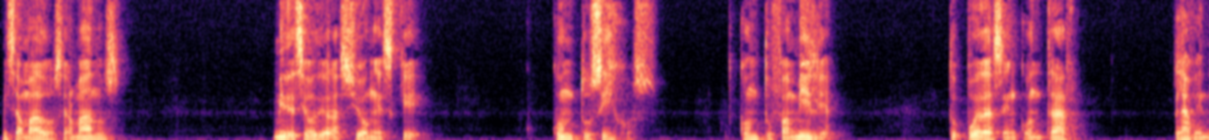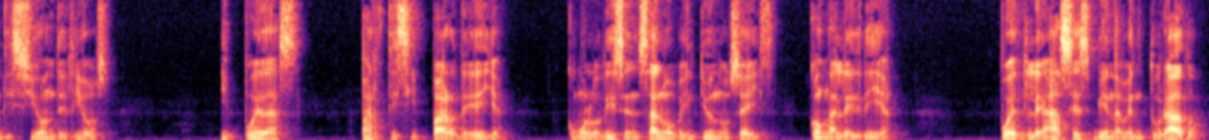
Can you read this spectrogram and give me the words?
Mis amados hermanos, mi deseo de oración es que con tus hijos, con tu familia, tú puedas encontrar la bendición de Dios y puedas participar de ella, como lo dice en Salmo 21.6, con alegría, pues le haces bienaventurado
